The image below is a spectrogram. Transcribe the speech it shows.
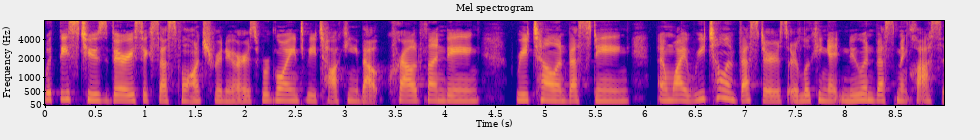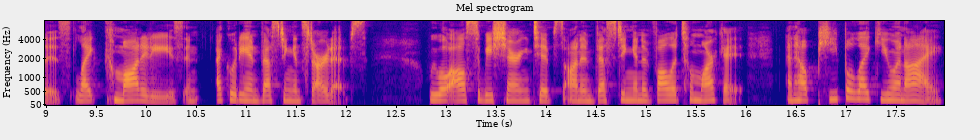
With these two very successful entrepreneurs, we're going to be talking about crowdfunding, retail investing, and why retail investors are looking at new investment classes like commodities and equity investing in startups. We will also be sharing tips on investing in a volatile market and how people like you and I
